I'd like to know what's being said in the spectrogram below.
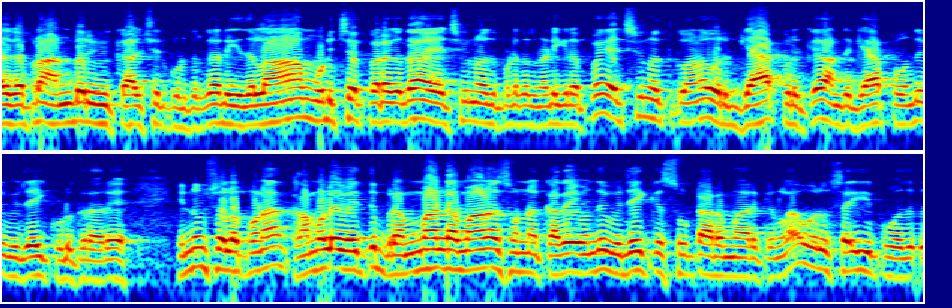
அதுக்கப்புறம் அன்பருவி கால்ஷீட் கொடுத்துருக்காரு. இதெல்லாம் முடித்த பிறகு தான் எச் வினோத் படத்தில் நடிக்கிறப்ப எச் வினோத்துக்கான ஒரு கேப் இருக்குது அந்த கேப் வந்து விஜய் கொடுக்குறாரு. இன்னும் சொல்லப்போனால் கமலை வைத்து பிரம்மாண்டமான சொன்ன கதை வந்து விஜய்க்கு சூட்டாரமாக இருக்குன்னா ஒரு செய்தி போகுது.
